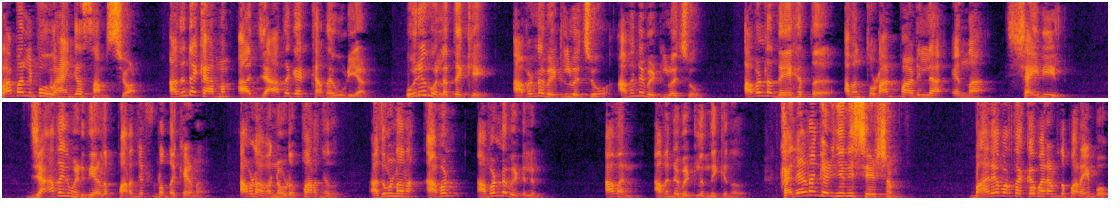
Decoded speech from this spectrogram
റാംപാലിന് ഇപ്പോൾ ഭയങ്കര സംശയമാണ്. അതിന്റെ കാരണം ആ ജാതക കഥ കൂടിയാണ്. ഒരു കൊല്ലത്തേക്ക് അവളുടെ വീട്ടിൽ വെച്ചു അവന്റെ വീട്ടിൽ വെച്ചു. അവളുടെ ദേഹത്ത് അവൻ തൊടാൻ പാടില്ല എന്ന ശൈലിയിൽ ജാതകം എഴുതിയ ആൾ പറഞ്ഞിട്ടുണ്ടെന്നൊക്കെയാണ് അവൾ അവനോട് പറഞ്ഞത്. അതുകൊണ്ടാണ് അവൾ അവളുടെ വീട്ടിലും അവൻ അവന്റെ വീട്ടിലും നിൽക്കുന്നത്. കല്യാണം കഴിഞ്ഞതിന് ശേഷം ഭാര്യ ഭർത്താക്കന്മാരാണെന്ന് പറയുമ്പോൾ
